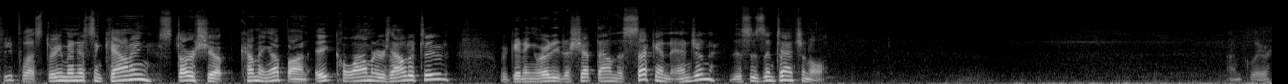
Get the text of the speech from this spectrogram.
T plus three minutes and counting. Starship coming up on eight kilometers altitude. We're getting ready to shut down the second engine. This is intentional. I'm clear.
